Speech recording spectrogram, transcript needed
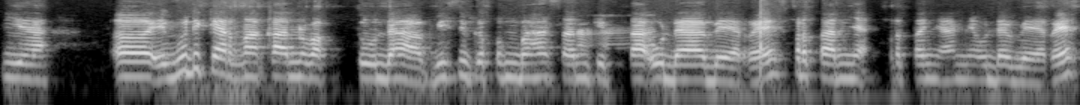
Iya. Uh, Ibu dikarenakan waktu udah habis juga pembahasan kita udah beres, pertanya pertanyaannya udah beres.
